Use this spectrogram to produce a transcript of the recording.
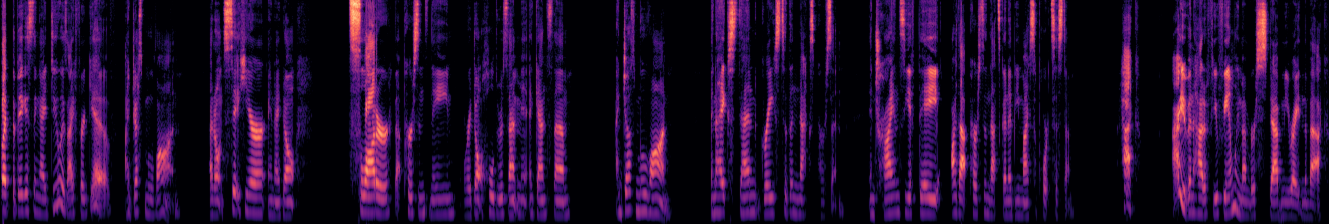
But the biggest thing I do is I forgive. I just move on. I don't sit here and I don't slaughter that person's name or I don't hold resentment against them. I just move on and I extend grace to the next person and try and see if they are that person that's going to be my support system. Heck, I even had a few family members stab me right in the back.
